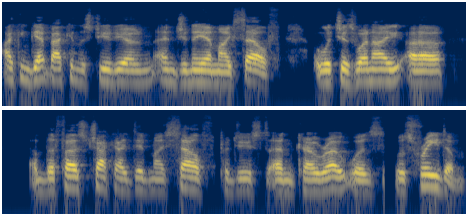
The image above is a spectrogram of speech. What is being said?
I can get back in the studio and engineer myself, which is when I. Uh, the first track I did myself, produced and co-wrote, was was Freedom,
